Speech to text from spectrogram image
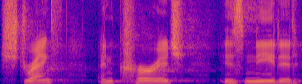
Strength and courage is needed,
